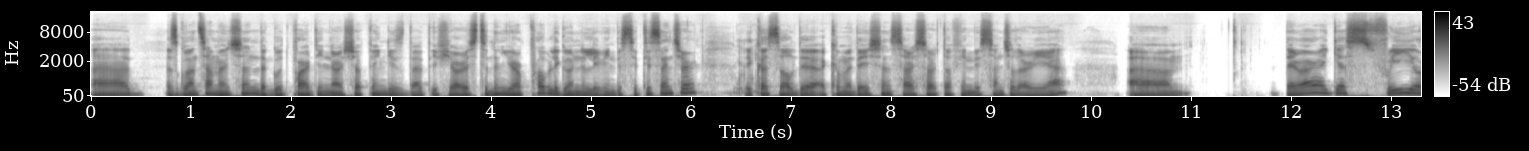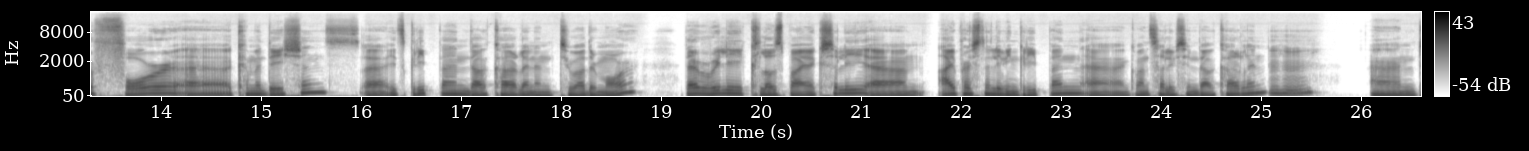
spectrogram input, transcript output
Uh, as Gvantsa mentioned, the good part in Norrköping is that if you're a student, you're probably going to live in the city center Nice. because all the accommodations are sort of in the central area. Um, there are, I guess, three or four uh, accommodations. Uh, it's Gripen, Dalkarlen, and two other more. They're really close by, actually. Um, I personally live in Gripen. Uh, lives in Dalkarlen hmm and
